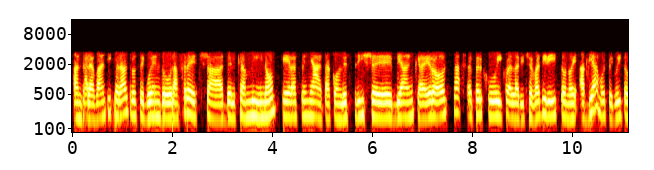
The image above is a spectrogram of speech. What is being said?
andare avanti, peraltro seguendo la freccia del cammino che era segnata con le strisce bianca e rossa, eh, per cui quella diceva diritto, noi abbiamo seguito,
